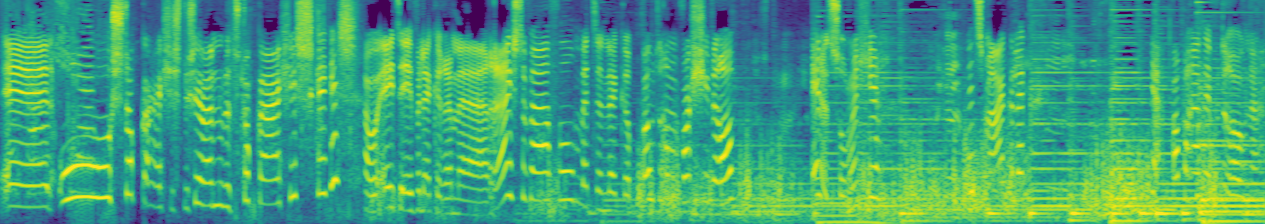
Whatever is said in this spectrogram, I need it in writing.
En oeh, stokkaarsjes. Lucilla noemt het stokkaarsjes. Kijk eens. Nou, we eten even lekker een uh, rijstwafel met een lekker boterhammenworstje erop. En het zonnetje. Het smakelijk. Ja, papa gaat even dronen.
